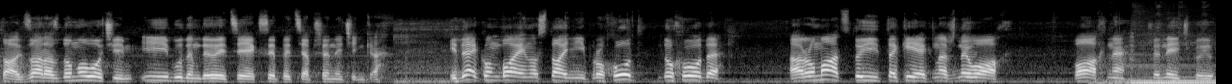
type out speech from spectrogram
Так, зараз домолочуємо і будемо дивитися, як сипеться пшениченька. Іде комбайн, останній проход доходить. Аромат стоїть такий, як на жнивах. Пахне пшеничкою.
